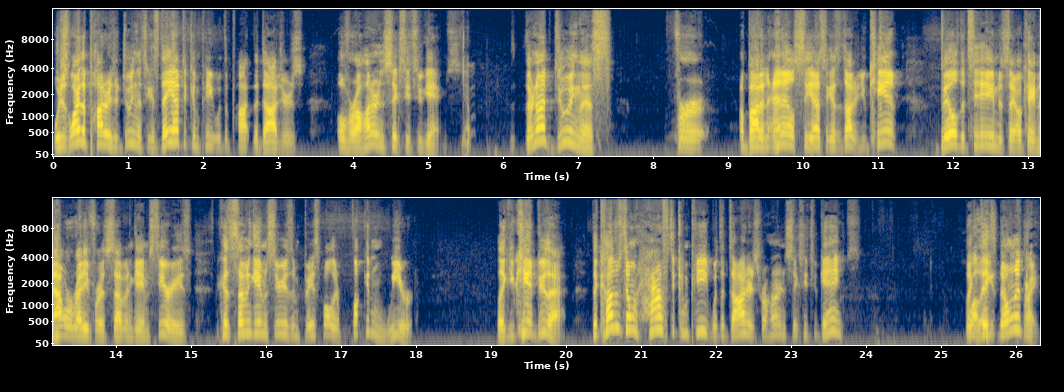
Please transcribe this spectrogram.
which is why the Padres are doing this because they have to compete with the pot, the Dodgers over 162 games. Yep. They're not doing this for about an NLCS against the Dodgers. You can't build a team to say, okay, now we're ready for a seven game series because seven game series in baseball are fucking weird. Like you can't do that. The Cubs don't have to compete with the Dodgers for 162 games. Like Well, they, they only have to, Right.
